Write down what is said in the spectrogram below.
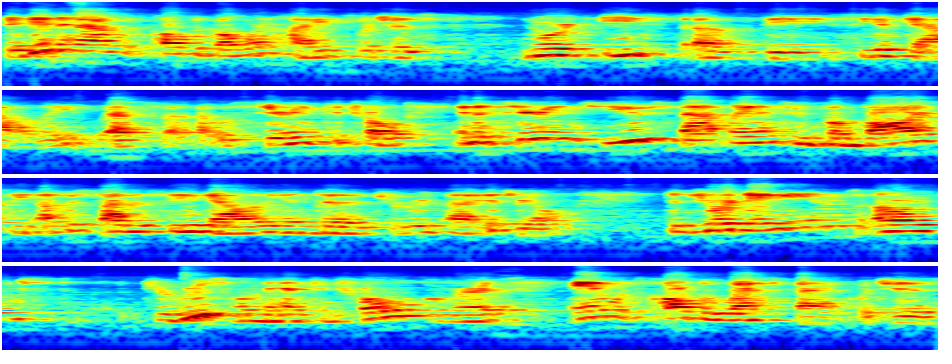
They didn't have what's called the Golan Heights, which is northeast of the Sea of Galilee. That's, uh, that was Syrian controlled. And the Syrians used that land to bombard the other side of the Sea of Galilee into uh, Israel. The Jordanians owned Jerusalem. They had control over it, and what's called the West Bank, which is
